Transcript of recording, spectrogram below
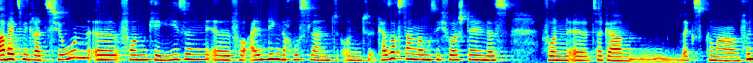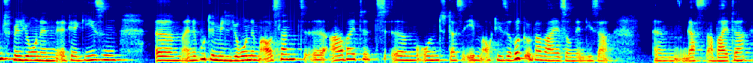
Arbeitsmigration äh, von Kirgisen, äh, vor allen Dingen nach Russland und Kasachstan. Man muss sich vorstellen, dass von äh, ca. 6,5 Millionen Kirgisen ähm, eine gute Million im Ausland arbeitet ähm, und dass eben auch diese Rücküberweisungen dieser ähm, Gastarbeiter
